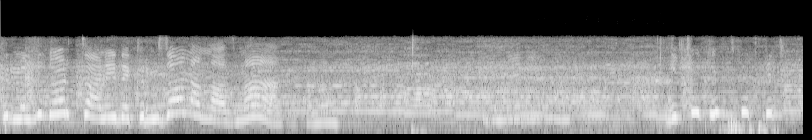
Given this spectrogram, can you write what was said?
Kırmızı dört taneyi de kırmızı alman lazım ha. Tamam. Git git git git git.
